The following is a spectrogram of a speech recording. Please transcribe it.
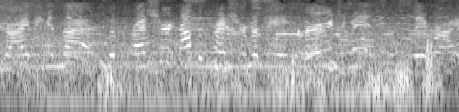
driving is that the pressure, not the pressure, but the encouragement to stay right.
